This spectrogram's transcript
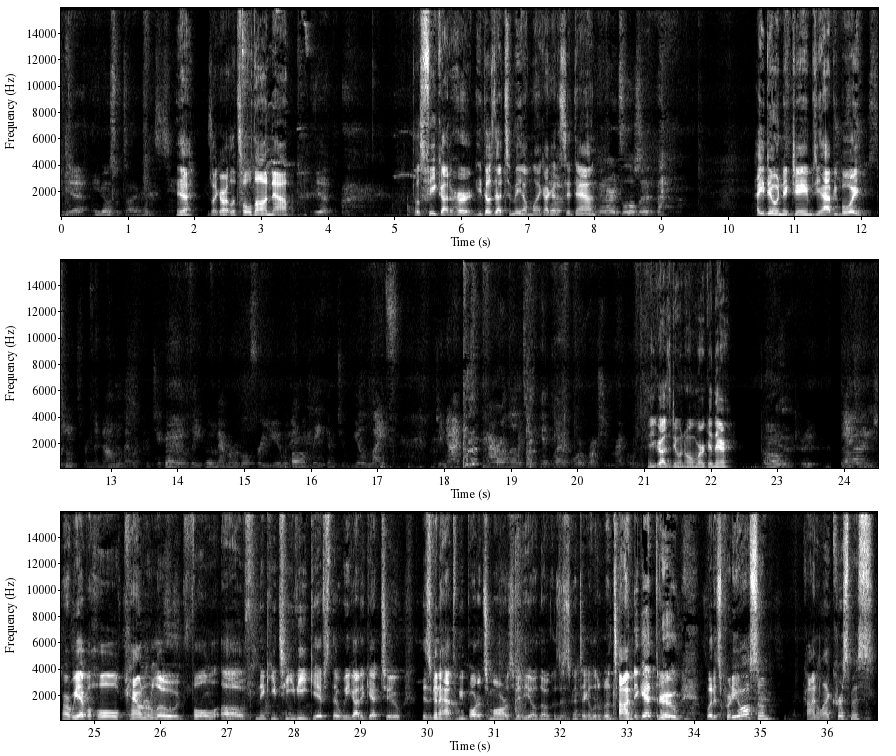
Yeah, he knows what time it is. Yeah, he's like, all right, let's hold on now. Yep. Those feet got to hurt. He does that to me. I'm like, I got to sit down. It hurts a little bit. How you doing, Nick James? You happy, boy? Scenes from the novel that were particularly uh. memorable for you and oh. relate them to real life. Do not use parallel to Hitler or Russian revolution. Are you guys doing homework in there? Um, Anthony, All right, we have a whole counter load full of NickyTV gifts that we got to get to. This is going to have to be um. part of tomorrow's video, though, because this is going to take a little bit of time to get through. But it's pretty awesome. Kind of like Christmas.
